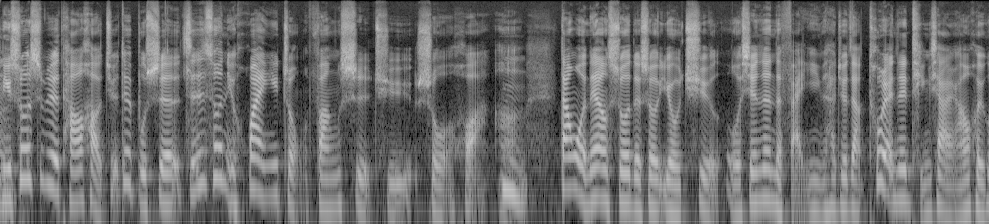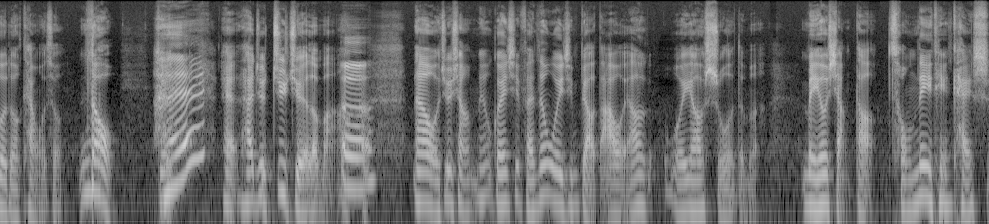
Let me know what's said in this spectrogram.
你说是不是讨好？绝对不是，只是说你换一种方式去说话啊。当我那样说的时候，有趣了。我先生的反应，他就这样突然间停下来，然后回过头看我说：“No。”哎，哎，他就拒绝了嘛。嗯，那我就想没有关系，反正我已经表达我要我要说的嘛。没有想到从那天开始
